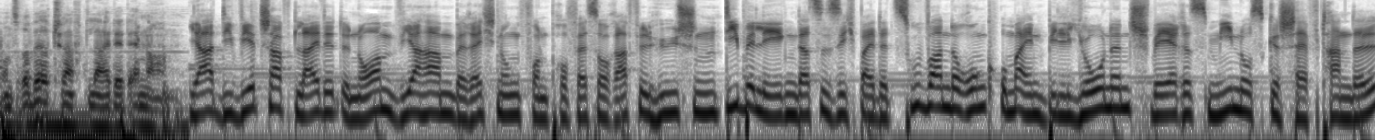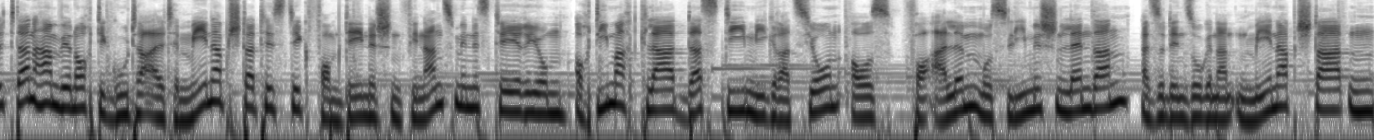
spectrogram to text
Unsere Wirtschaft leidet enorm. Ja, die Wirtschaft leidet enorm. Wir haben Berechnungen von Professor Raffelhüschen, die belegen, dass es sich bei der Zuwanderung um ein billionenschweres Minusgeschäft handelt. Dann haben wir noch die gute alte MENAP-Statistik vom dänischen Finanzministerium. Auch die macht klar, dass die Migration aus vor allem muslimischen Ländern, also den sogenannten MENAP-Staaten,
